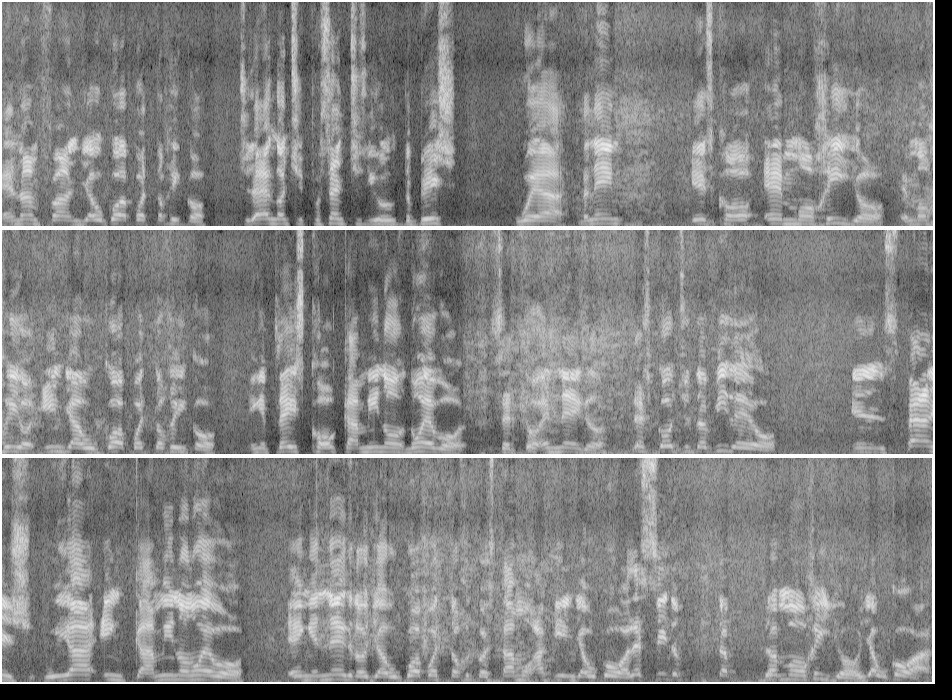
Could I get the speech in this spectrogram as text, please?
and I'm from Yabucoa, Puerto Rico. Today I'm going to present to you the beach where the name is called El Mojillo. El Mojillo in Yabucoa, Puerto Rico, in a place called Camino Nuevo, Sector El Negro. Let's go to the video. In Spanish, we are in Camino Nuevo. En el negro, Yaucoa, Puerto Rico. Estamos aquí en Yaucoa. Let's see the, the, the Mojillo, Yaucoa.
